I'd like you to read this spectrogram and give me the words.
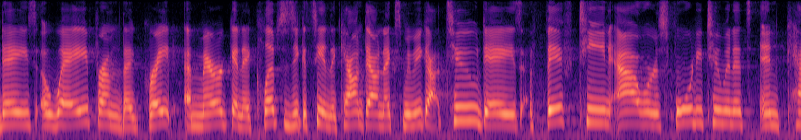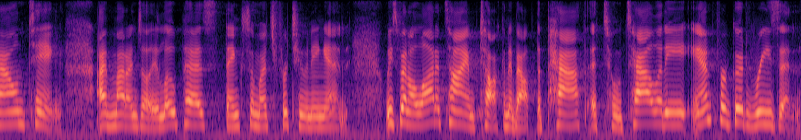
days away from the great American eclipse. As you can see in the countdown next me, we got two days, 15 hours, 42 minutes and counting. I'm Marangeli Lopez. Thanks so much for tuning in. We spent a lot of time talking about the path a totality and for good reason.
